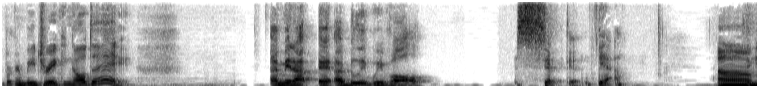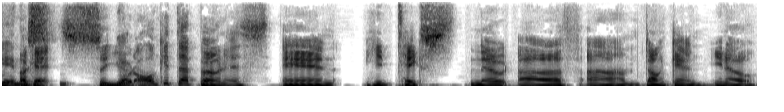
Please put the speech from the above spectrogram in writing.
We're gonna be drinking all day. I mean, I, I believe we've all sipped it. Yeah. Um, okay, so you yeah. would all get that bonus, and he takes note of um, Duncan, you know,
